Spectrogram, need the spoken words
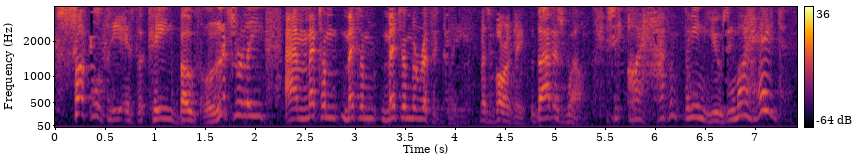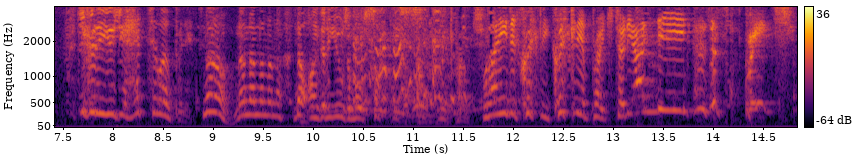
Subtlety is the key, both literally and meta, meta, metamorphically. Metaphorically. That as well. You see, I haven't been using my head. You're going to use your head to open it? No, no, no, no, no, no. No, I'm going to use a more subtly, subtly approach. Well, I need a quickly, quickly approach, Tony. I need the speech.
